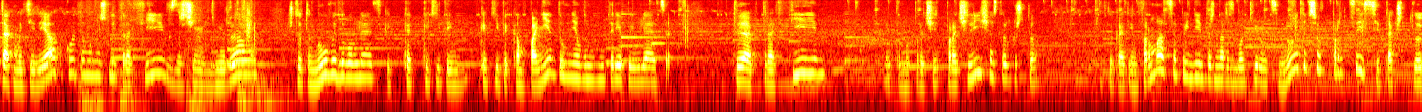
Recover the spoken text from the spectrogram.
Так, материал какой-то мы нашли, трофеи, возвращение генерала, что-то новое добавляется, как, как какие-то какие компоненты у меня в инвентаре появляются. Так, трофеи. Это мы прочли, прочли сейчас только что. Какая-то информация, по идее, должна разблокироваться. Но это все в процессе, так что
